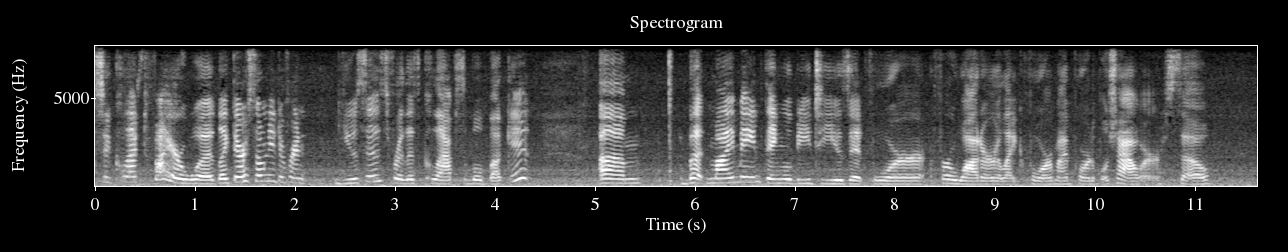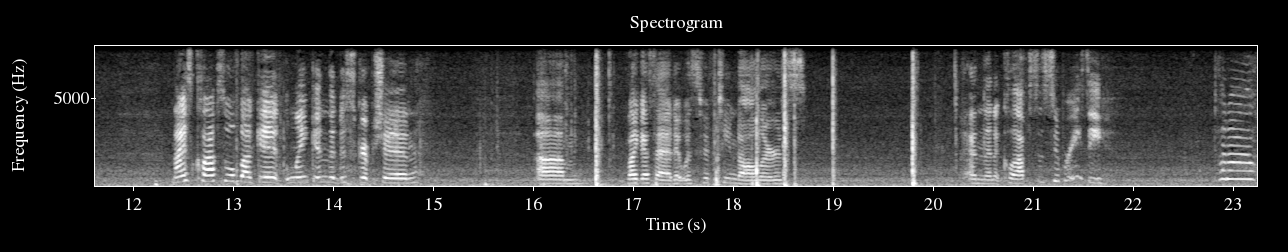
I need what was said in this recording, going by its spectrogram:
to collect firewood. Like there are so many different uses for this collapsible bucket. Um, but my main thing will be to use it for for water, like for my portable shower. So nice collapsible bucket. Link in the description. Um, like I said, it was fifteen dollars and then it collapses super easy. Ta-da!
